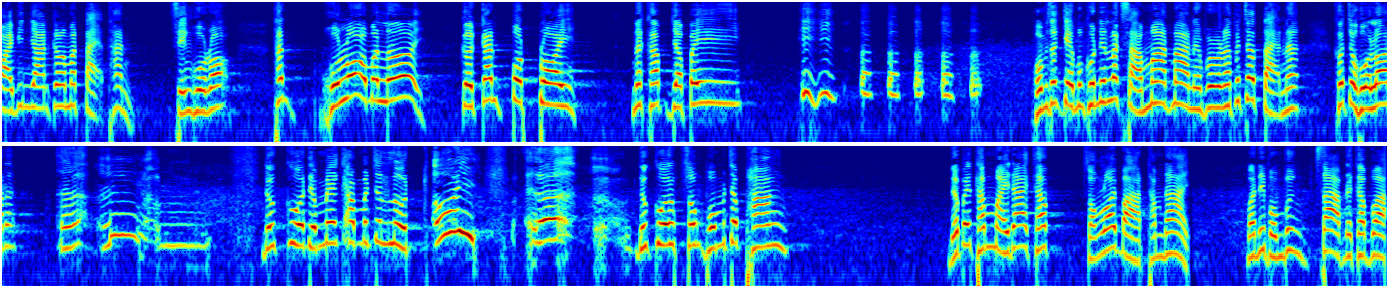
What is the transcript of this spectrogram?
ฝ่ายวิญญาณกำลังมาแตะท่าน เสียงหัวเราะ ท่านหัวเราะออกมาเลย เกิดการปลดปล่อยนะครับ อย่าไปผมสังเกตบางคนนี่รักษามาดมากเนี่ยพอเวลาพระเจ้าแตะนะเขาจะหัวเราะนะเออเดี๋ยวกลัวเดี๋ยวเมคอัพมันจะหลุด โอ้ยเดี๋ยวกลัวทรงผมมันจะพัง เดี๋ยวไปทำใหม่ได้ครับสองร้อยบาททำได้ วันนี้ผมเพิ่งทราบนะครับว่า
